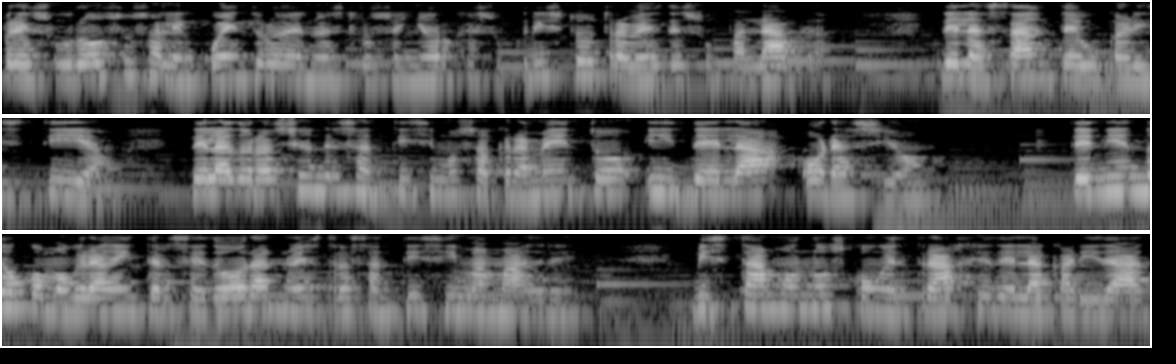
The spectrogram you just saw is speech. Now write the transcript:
presurosos al encuentro de nuestro Señor Jesucristo a través de su palabra, de la Santa Eucaristía, de la adoración del Santísimo Sacramento y de la oración, teniendo como gran intercedora nuestra Santísima Madre. Vistámonos con el traje de la caridad,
